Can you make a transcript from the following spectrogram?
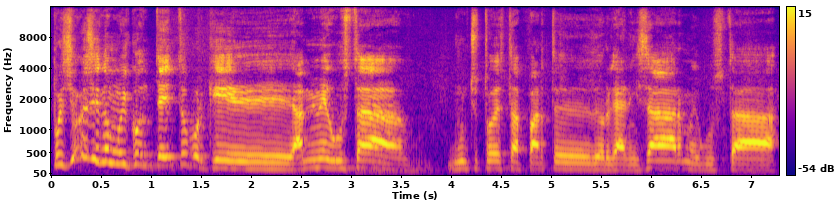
Pues yo me siento muy contento porque a mí me gusta mucho toda esta parte de organizar, me gusta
